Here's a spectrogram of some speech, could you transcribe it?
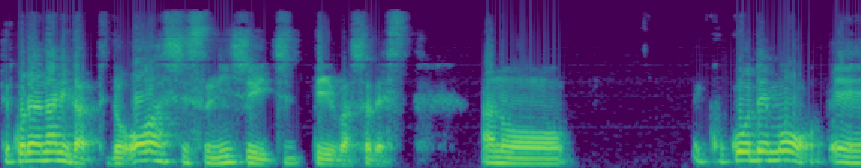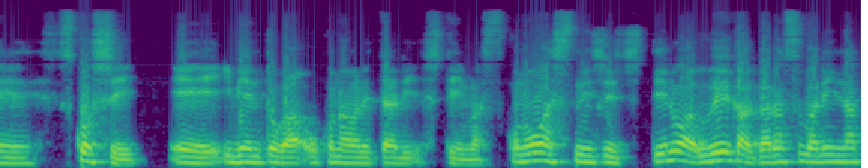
で、これは何かっていうと、オアシス21っていう場所です。あの、ここでも、えー、少し、えー、イベントが行われたりしています。このオアシス21っていうのは上がガラス張りになっ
